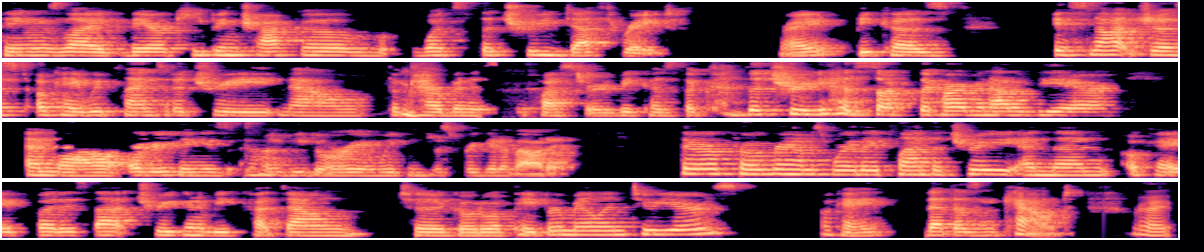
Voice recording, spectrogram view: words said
things like they are keeping track of what's the tree death rate, right? Because it's not just okay we planted a tree now the carbon is sequestered because the, the tree has sucked the carbon out of the air and now everything is hunky-dory and we can just forget about it. There are programs where they plant a tree and then okay but is that tree going to be cut down to go to a paper mill in two years? Okay that doesn't count. Right.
